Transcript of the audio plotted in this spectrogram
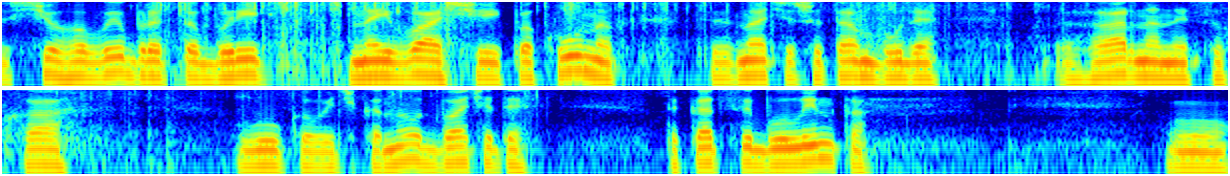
з чого вибрати, то беріть найважчий пакунок. Це значить, що там буде гарна, не суха луковичка. Ну, от бачите, така цибулинка. О,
